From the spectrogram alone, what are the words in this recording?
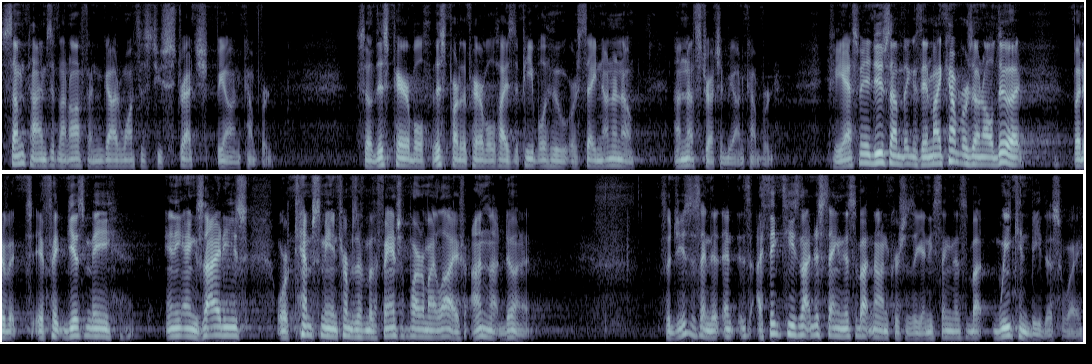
sometimes, if not often, God wants us to stretch beyond comfort. So this parable, this part of the parable applies to people who are saying, no, no, no, I'm not stretching beyond comfort. If he asks me to do something within my comfort zone, I'll do it. But if it, if it gives me any anxieties or tempts me in terms of the financial part of my life, I'm not doing it. So Jesus is saying that, and I think he's not just saying this about non Christians again, he's saying this about we can be this way.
